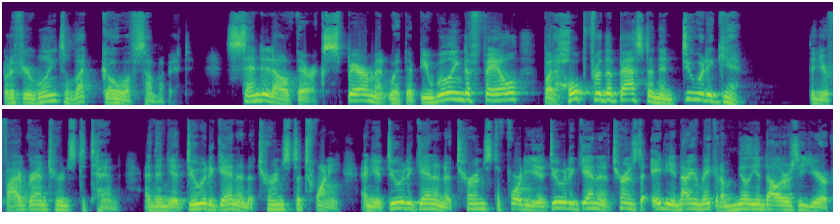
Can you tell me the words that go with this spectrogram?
But if you're willing to let go of some of it, Send it out there, experiment with it, be willing to fail, but hope for the best and then do it again. Then your five grand turns to 10 and then you do it again and it turns to 20 and you do it again and it turns to 40. You do it again and it turns to 80 and now you're making a million dollars a year.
